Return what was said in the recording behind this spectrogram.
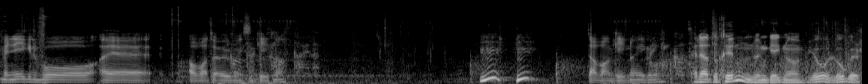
Wenn irgendwo, äh, oh, warte, übrigens ein Gegner. Da war ein Gegner irgendwo. Ja, da drin, den Gegner. Jo, logisch.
